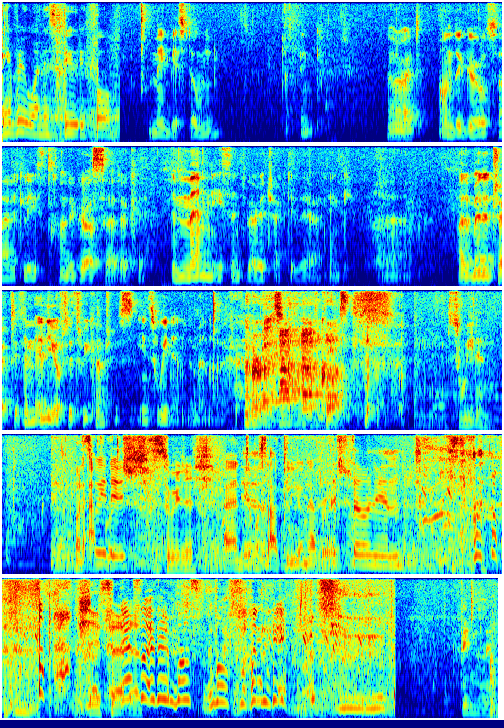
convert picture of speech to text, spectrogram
Everyone is beautiful. Maybe Estonian, I think. All right, On the girl side at least. on the girls' side, okay. The men isn't very attractive there, I think. Uh, Are the men attractive in any of the three countries? in Sweden, the men are attractive. All right, of course. Sweden. On Swedish. average. Swedish. And the Yeah. most ugly on average. Estonian. She said That's it. why they're most more funny. Finland.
